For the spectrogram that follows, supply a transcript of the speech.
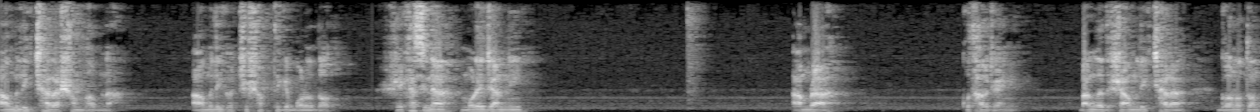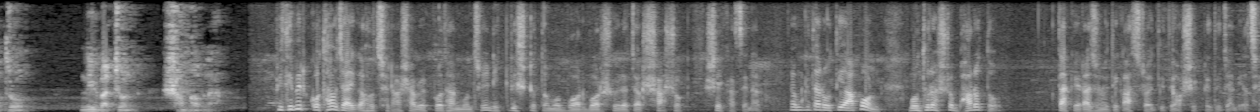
আওয়ামী লীগ ছাড়া সম্ভব না। আওয়ামী লীগ হচ্ছে সব থেকে বড় দল। শেখ হাসিনা মরে যাননি। আমরা কোথাও যাইনি। বাংলাদেশ আওয়ামী লীগ ছাড়া গণতন্ত্র, নির্বাচন সম্ভব না। পৃথিবীর কোথাও জায়গা হচ্ছে না সাবেক প্রধানমন্ত্রী নিকৃষ্টতম বর্বর স্বৈরাচার শাসক শেখ হাসিনার। এমনকি তার অতি আপন বন্ধুরাষ্ট্র ভারতও। তাকে রাজনৈতিক আশ্রয় দিতে অস্বীকৃতি জানিয়েছে।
